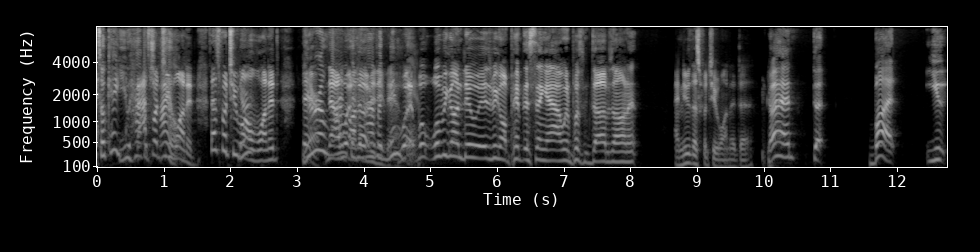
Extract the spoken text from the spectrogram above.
It's okay. You have That's a what you wanted. That's what you You're- all wanted. There. you're allowed Now, what- bought a look, have a minivan. minivan. what, what, what we gonna do is we're gonna pimp this thing out. We're gonna put some dubs on it. I knew that's what you wanted to. Go ahead. But you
